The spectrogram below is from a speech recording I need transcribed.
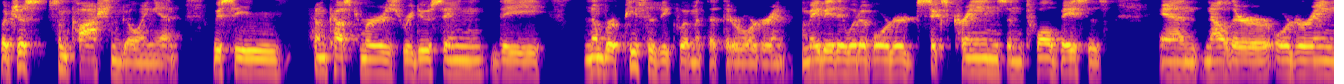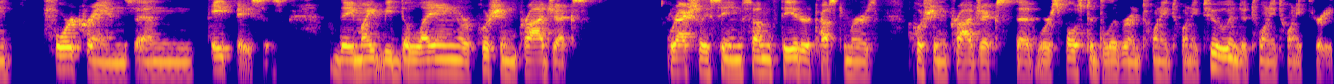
but just some caution going in. We see some customers reducing the number of pieces of equipment that they're ordering. Maybe they would have ordered six cranes and 12 bases, and now they're ordering four cranes and eight bases. They might be delaying or pushing projects. We're actually seeing some theater customers pushing projects that were supposed to deliver in 2022 into 2023,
